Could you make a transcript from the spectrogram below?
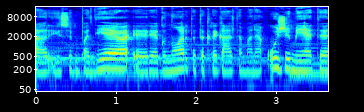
ar jis jums padėjo ir jeigu norite, tikrai galite mane užžymėti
